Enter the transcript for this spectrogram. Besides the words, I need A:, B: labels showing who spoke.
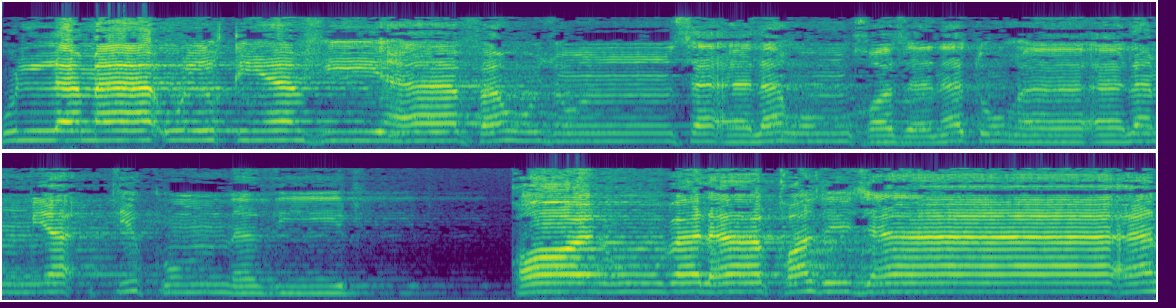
A: كلما ألقي فيها فوز سألهم خزنتها ألم يأتكم نذير قالوا بلى قد جاءنا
